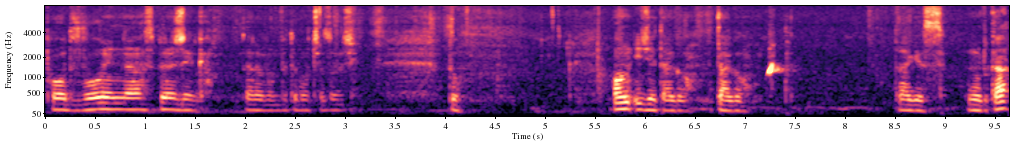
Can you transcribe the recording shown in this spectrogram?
podwójna sprężynka. Teraz wam wytłumaczę co chodzi. Tu. On idzie tego, tego. Tak jest rurka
